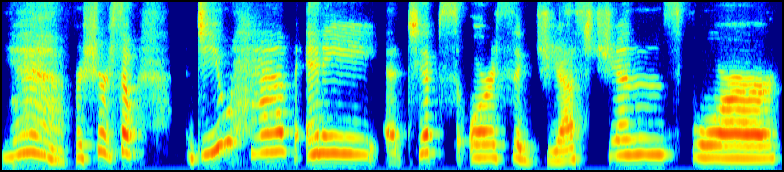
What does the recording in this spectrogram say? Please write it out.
Yeah, for sure. So, do you have any uh, tips or suggestions for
